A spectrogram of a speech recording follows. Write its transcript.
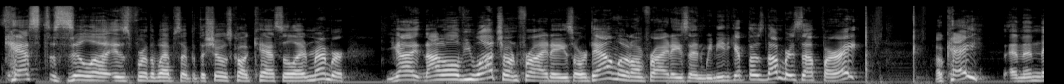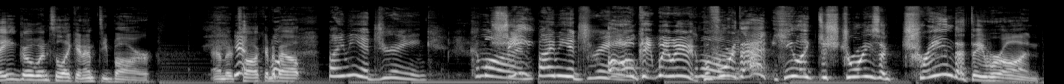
Castzilla is for the website, but the show is called Castzilla. And remember, you guys, not all of you watch on Fridays or download on Fridays, and we need to get those numbers up, all right? Okay. And then they go into like an empty bar, and they're talking well, about. buy me a drink. Come on, She- buy me a drink. Oh, okay, wait, wait, wait. Come Before on. that, he like destroys a train that they were on.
